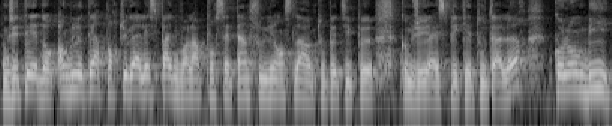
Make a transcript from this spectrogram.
Donc, j'étais donc Angleterre, Portugal, Espagne, voilà, pour cette influence-là, un tout petit peu, comme j'ai eu à expliquer tout à l'heure. Colombie,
